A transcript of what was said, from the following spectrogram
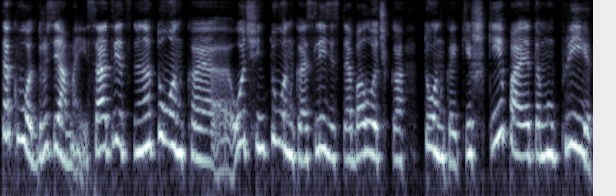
Так вот, друзья мои, соответственно, тонкая, очень тонкая слизистая оболочка тонкой кишки, поэтому при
